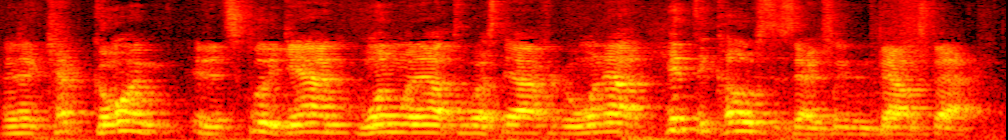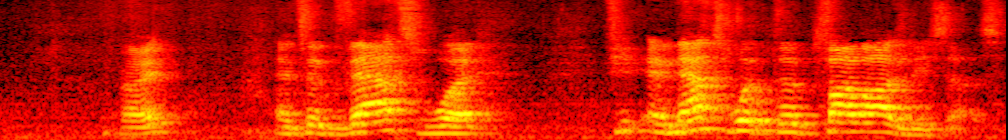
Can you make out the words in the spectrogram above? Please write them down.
and then it kept going, and it split again. One went out to West Africa, one out, hit the coast essentially, and then bounced back, right? And so that's what, and that's what the phylogeny says,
